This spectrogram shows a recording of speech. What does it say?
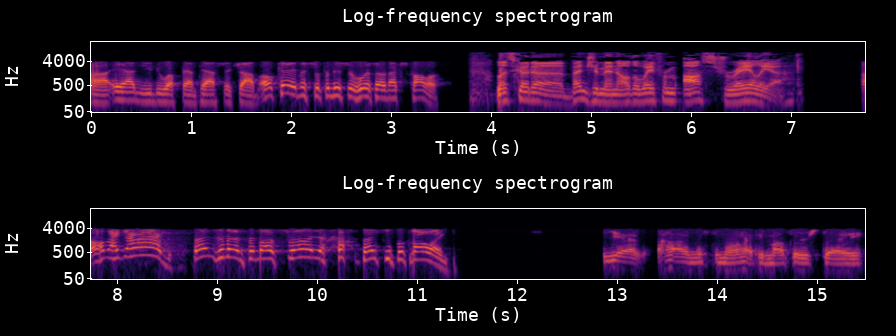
Uh, and you do a fantastic job. Okay, Mr. Producer, who is our next caller? Let's go to Benjamin, all the way from Australia. Oh my God, Benjamin from Australia. Thank you for calling. Yeah. Hi, Mr. Moore. Happy Mother's Day.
